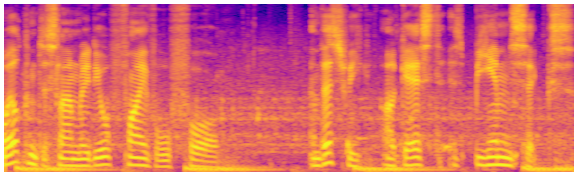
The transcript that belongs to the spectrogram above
Welcome to Slam Radio 504. And this week, our guest is BM6,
